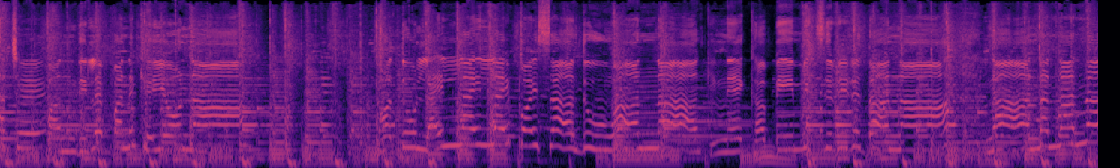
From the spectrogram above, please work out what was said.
আছে পান দিলে পান খেয়েও না ভাদু লাই লাই লাই পয়সা দুয়ানা কিনে খাবি মিচরির দানা না না না না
